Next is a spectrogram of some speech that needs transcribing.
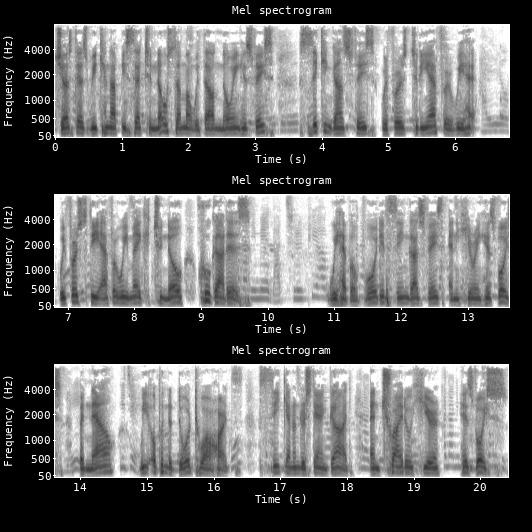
Just as we cannot be said to know someone without knowing His face, seeking God's face refers to the effort we have refers to the effort we make to know who God is. We have avoided seeing God's face and hearing His voice, but now we open the door to our hearts, seek and understand God, and try to hear His voice.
